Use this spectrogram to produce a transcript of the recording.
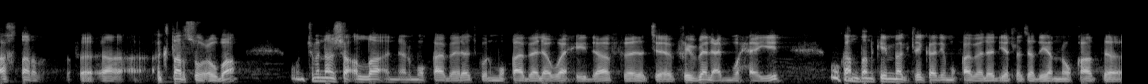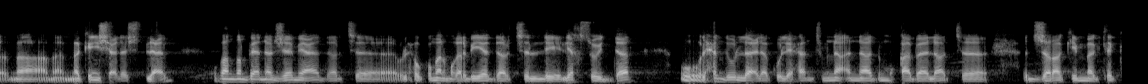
أخطر أكثر صعوبة. ونتمنى إن شاء الله أن المقابلة تكون مقابلة واحدة في في ملعب محايد. وكنظن كما قلت لك هذه مقابلة ديال ثلاثة ديال النقاط ما, ما كاينش علاش تلعب. وكنظن بأن الجامعة دارت والحكومة المغربية دارت اللي خصو يدار. والحمد لله على كل حال. نتمنى أن هذه المقابلات تجرى كما قلت لك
